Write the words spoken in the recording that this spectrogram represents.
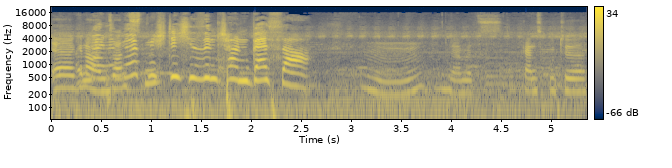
äh, genau. Meine Ansonsten, Mückenstiche sind schon besser. hm, wir haben jetzt ganz gute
